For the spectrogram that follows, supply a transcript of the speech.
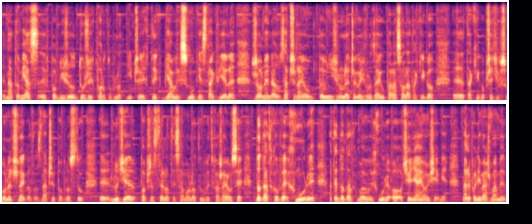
Natomiast w pobliżu dużych portów lotniczych tych białych smug jest tak wiele, że one no, zaczynają pełnić rolę czegoś w rodzaju parasola takiego, takiego przeciwsłonecznego. To znaczy po prostu ludzie poprzez te loty samolotów wytwarzają sobie dodatkowe chmury, a te dodatkowe chmury ocieniają Ziemię. No ale ponieważ mamy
